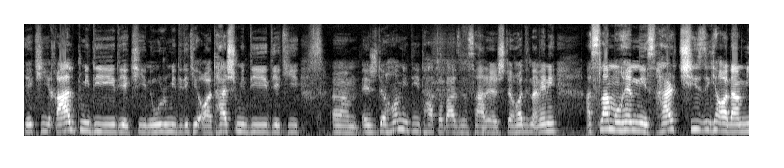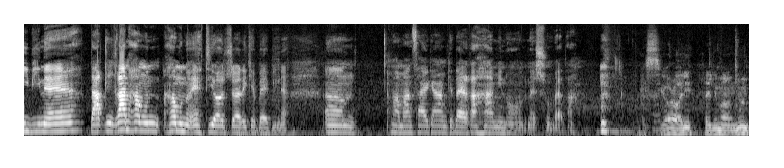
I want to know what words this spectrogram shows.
یکی قلب می‌دید یکی نور می‌دید یکی آتش می‌دید یکی اژدها می‌دید. حتی بعضی سر اژدها دیدم. یعنی اصلا مهم نیست. هر چیزی که آدم می‌بینه دقیقا همون همونو احتیاج داره که ببینه. و من سعی کردم که دقیقا همینو نشون بدم. بسیار عالی خیلی ممنون.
